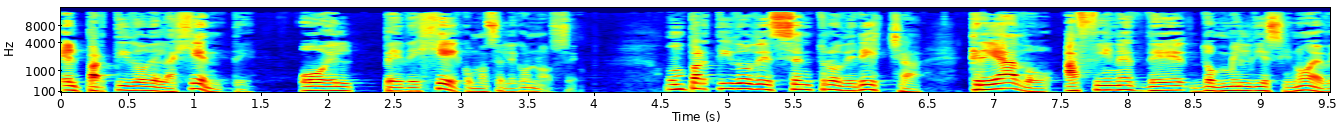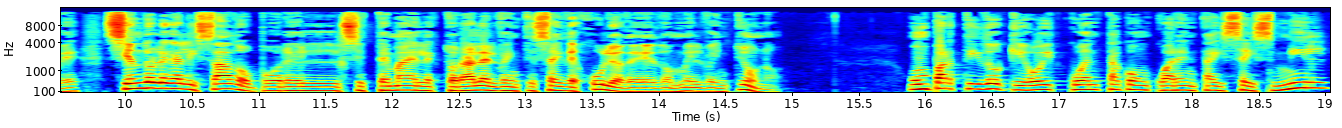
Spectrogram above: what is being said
el Partido de la Gente, o el PDG, como se le conoce. Un partido de centro derecha creado a fines de 2019, siendo legalizado por el sistema electoral el 26 de julio de 2021. Un partido que hoy cuenta con 46.000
